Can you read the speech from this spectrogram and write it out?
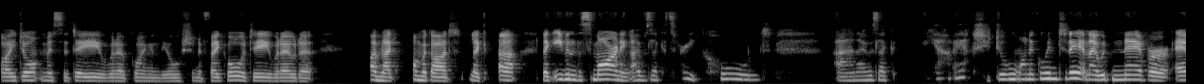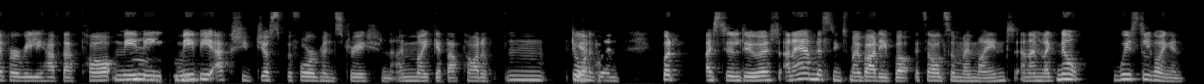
I don't miss a day without going in the ocean. If I go a day without it, I'm like, oh my God, like, uh, like even this morning, I was like, it's very cold. And I was like, yeah, I actually don't want to go in today. And I would never, ever really have that thought. Maybe, mm-hmm. maybe actually just before menstruation, I might get that thought of, mm, don't yeah. want to go in. But I still do it. And I am listening to my body, but it's also my mind. And I'm like, no, we're still going in.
